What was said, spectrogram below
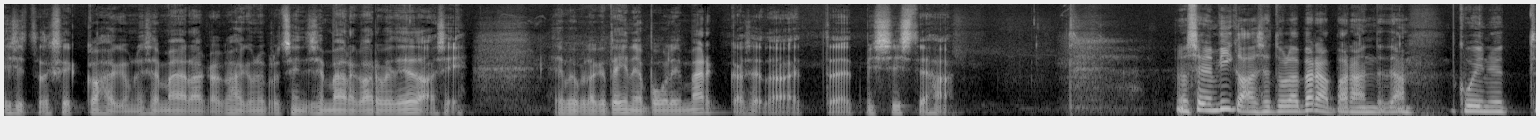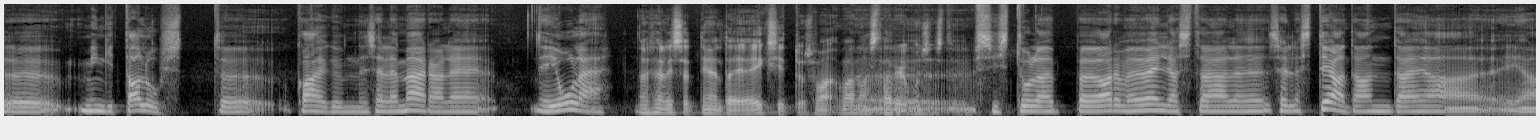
esitatakse kahekümnese määraga, kahekümneprotsendise määraga arveid edasi. ja võib-olla ka teine pool ei märka seda, et, et mis siis teha? no see on viga, see tuleb ära parandada, kui nüüd mingit alust kahekümnesele määrale ei ole no see on lihtsalt nii-öelda eksitus vanast harjumusest. siis tuleb arve väljastajale sellest teada anda ja, ja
